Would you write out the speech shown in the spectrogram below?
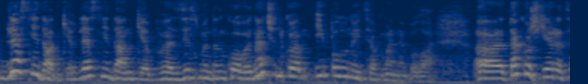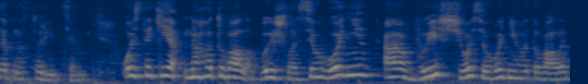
Для сніданків, для сніданків зі сметанковою начинкою і полуниця в мене була. Е, Також є рецепт на сторінці. Ось таке наготувала, вийшла сьогодні. А ви що сьогодні готували?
